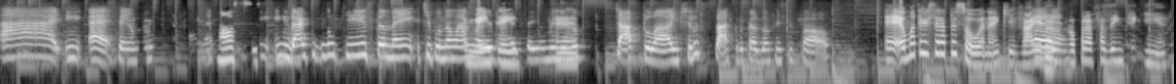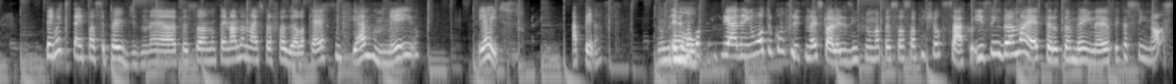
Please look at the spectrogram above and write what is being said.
Ai, em- é, tem um. Nossa, Em em Dark Blue Kiss também, tipo, não é um Também ex, tem. mas tem um menino chato lá, enchendo o saco do casal principal. É, é uma terceira pessoa, né? Que vai É. só pra fazer intriguinha. Tem muito tempo pra ser perdido, né? A pessoa não tem nada mais pra fazer, ela quer se enfiar no meio. E é isso. Apenas. Não- Eles não Bom. conseguem criar nenhum outro conflito na história. Eles enfiam uma pessoa só pra encher o saco. Isso em drama hétero também, né? Eu fico assim, nossa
